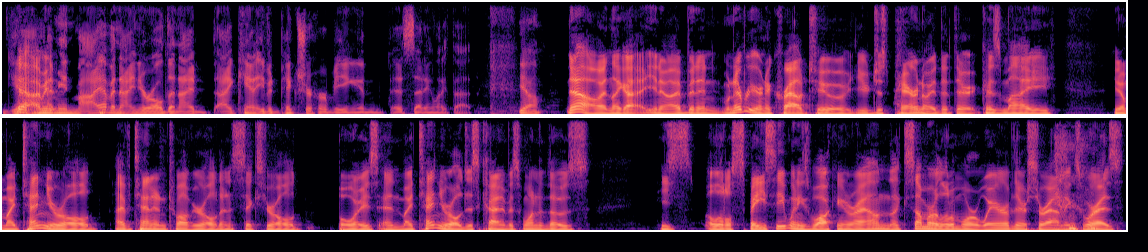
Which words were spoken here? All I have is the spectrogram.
Yeah, I I mean- mean, I have a nine year old, and I I can't even picture her being in a setting like that. Yeah, No, and like I, you know, I've been in. Whenever you're in a crowd too, you're just paranoid that they're because my, you know, my ten year old, I have a ten and twelve year old and a six year old boys, and my ten year old just kind of is one of those. He's a little spacey when he's walking around. Like some are a little more aware of their surroundings, whereas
